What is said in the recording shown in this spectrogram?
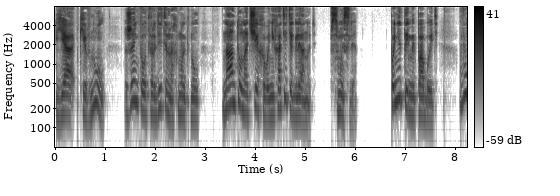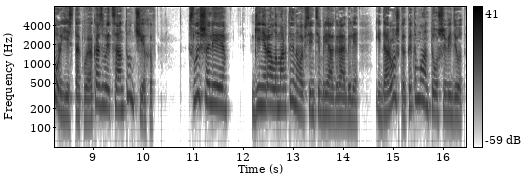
Я кивнул, Женька утвердительно хмыкнул. «На Антона Чехова не хотите глянуть?» «В смысле?» «Понятыми побыть. Вор есть такой, оказывается, Антон Чехов. Слышали, генерала Мартынова в сентябре ограбили, и дорожка к этому Антоше ведет.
